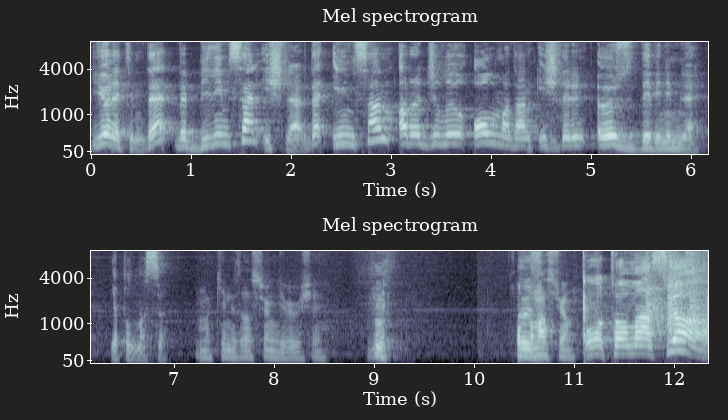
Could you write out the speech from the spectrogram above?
yönetimde ve bilimsel işlerde insan aracılığı olmadan işlerin öz devinimle yapılması. Makinizasyon gibi bir şey. Otomasyon. Otomasyon.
